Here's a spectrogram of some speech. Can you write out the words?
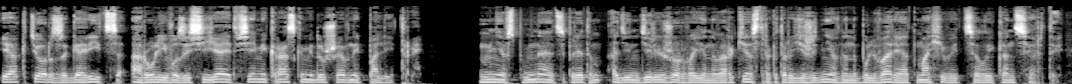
и актер загорится, а роль его засияет всеми красками душевной палитры. Мне вспоминается при этом один дирижер военного оркестра, который ежедневно на бульваре отмахивает целые концерты –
